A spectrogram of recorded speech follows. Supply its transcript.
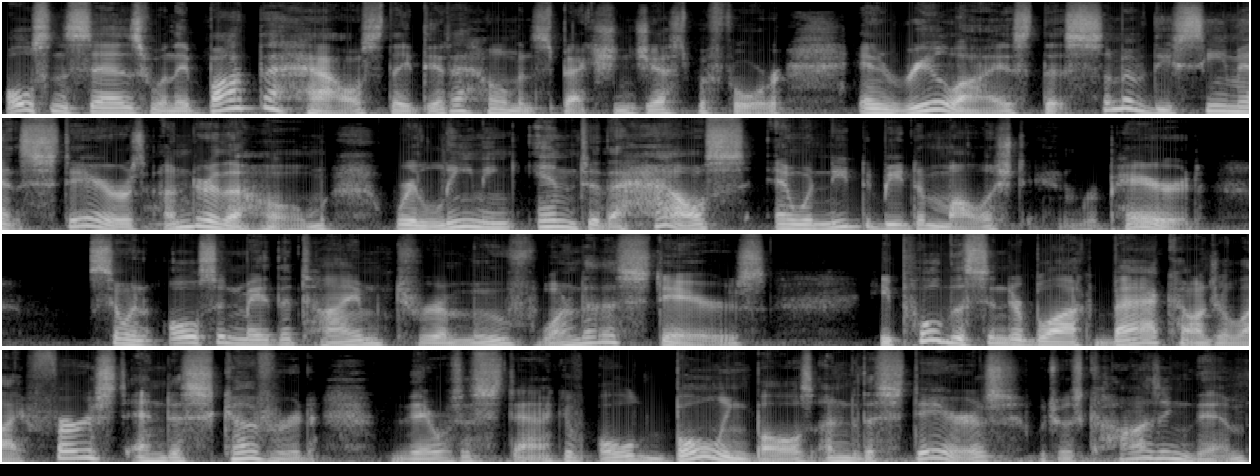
Olson says when they bought the house, they did a home inspection just before and realized that some of the cement stairs under the home were leaning into the house and would need to be demolished and repaired. So when Olson made the time to remove one of the stairs, he pulled the cinder block back on July 1st and discovered there was a stack of old bowling balls under the stairs, which was causing them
